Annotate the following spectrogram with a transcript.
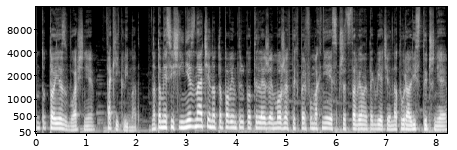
no to to jest właśnie taki klimat. Natomiast jeśli nie znacie, no to powiem tylko tyle, że może w tych perfumach nie jest przedstawione, tak wiecie, naturalistycznie,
